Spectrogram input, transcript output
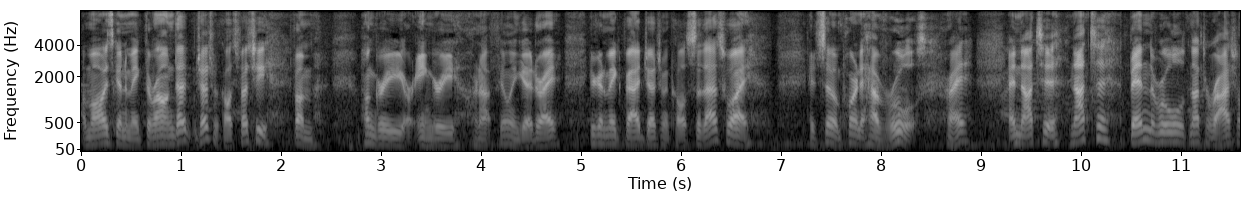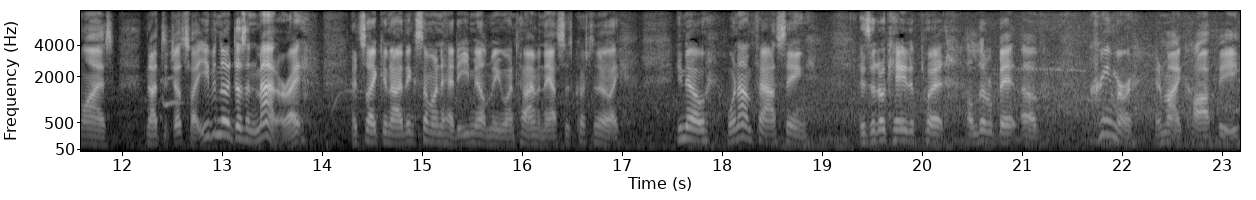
I'm always going to make the wrong judgment call, especially if I'm hungry or angry or not feeling good, right? You're going to make bad judgment calls. So that's why it's so important to have rules, right? And not to not to bend the rules, not to rationalize, not to justify, even though it doesn't matter, right? It's like, you know, I think someone had emailed me one time and they asked this question. They're like, you know, when I'm fasting, is it okay to put a little bit of creamer in my coffee?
